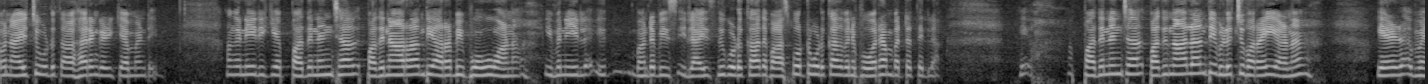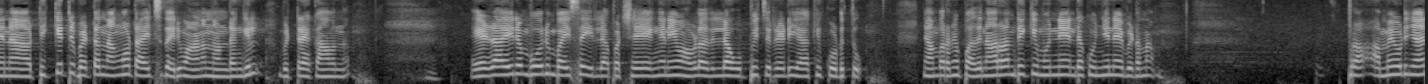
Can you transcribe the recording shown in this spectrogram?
അവൻ അയച്ചു കൊടുത്ത് ആഹാരം കഴിക്കാൻ വേണ്ടി. അങ്ങനെ ഇരിക്കുക പതിനഞ്ചാം പതിനാറാം തീയതി അറബി പോവുകയാണ് ഇവന് ഈ അവന്റെ വിസ് ലൈസ് കൊടുക്കാതെ പാസ്പോർട്ട് കൊടുക്കാതെ അവന് പോരാൻ പറ്റത്തില്ല. പതിനഞ്ചാം പതിനാലാം തീയതി വിളിച്ചു പറയുകയാണ്. ഏഴ് പിന്നെ ടിക്കറ്റ് പെട്ടെന്ന് അങ്ങോട്ട് അയച്ചു തരുവാണെന്നുണ്ടെങ്കിൽ വിട്ടേക്കാമെന്ന്. ഏഴായിരം പോലും പൈസ ഇല്ല പക്ഷേ എങ്ങനെയോ അവൾ അതെല്ലാം ഒപ്പിച്ച് റെഡിയാക്കി കൊടുത്തു. ഞാൻ പറഞ്ഞു പതിനാറാം തീയതിക്ക് മുന്നേ എന്റെ കുഞ്ഞിനെ വിടണം. അമ്മയോട് ഞാൻ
